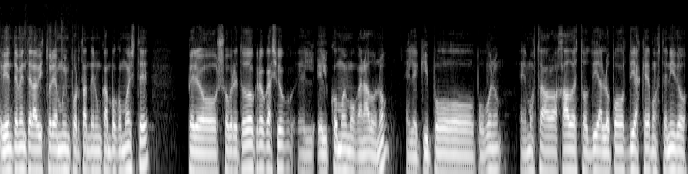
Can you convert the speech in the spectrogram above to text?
Evidentemente la victoria es muy importante en un campo como este, pero sobre todo creo que ha sido el, cómo hemos ganado, ¿no? El equipo, pues bueno, hemos trabajado estos días, los pocos días que hemos tenido,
